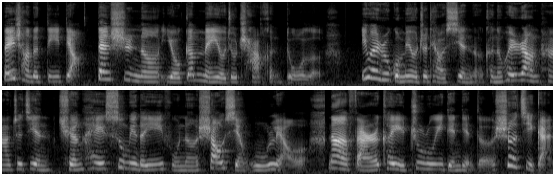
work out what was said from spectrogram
非常的低调，但是呢，有跟没有就差很多了。因为如果没有这条线呢，可能会让他这件全黑素面的衣服呢稍显无聊哦，那反而可以注入一点点的设计感。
